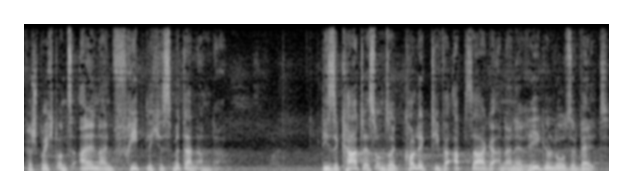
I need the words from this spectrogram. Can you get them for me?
verspricht uns allen ein friedliches Miteinander. Diese Charta ist unsere kollektive Absage an eine regellose Welt.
